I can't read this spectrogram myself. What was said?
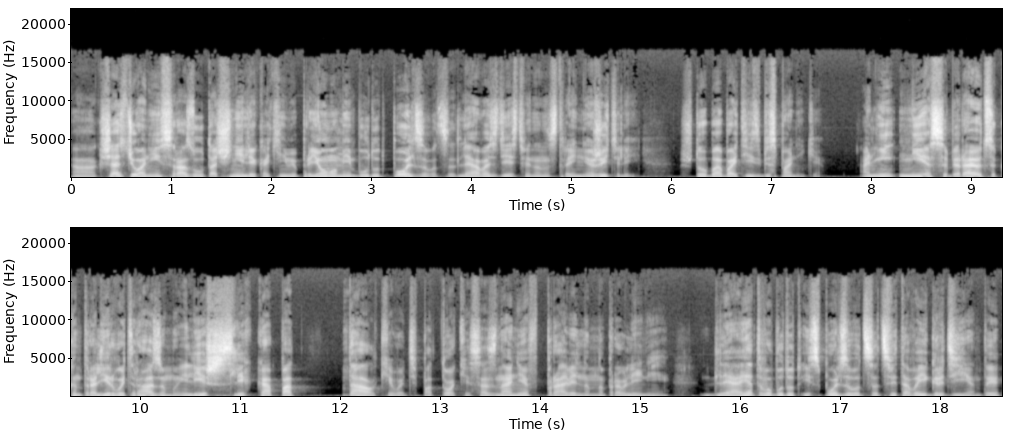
А, к счастью, они сразу уточнили, какими приемами будут пользоваться для воздействия на настроение жителей, чтобы обойтись без паники. Они не собираются контролировать разум и лишь слегка подталкивать потоки сознания в правильном направлении. Для этого будут использоваться цветовые градиенты,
